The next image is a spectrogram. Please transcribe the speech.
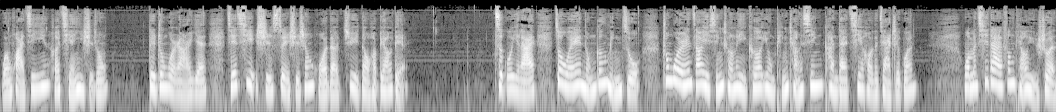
文化基因和潜意识中。对中国人而言，节气是岁时生活的句逗和标点。自古以来，作为农耕民族，中国人早已形成了一颗用平常心看待气候的价值观。我们期待风调雨顺、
